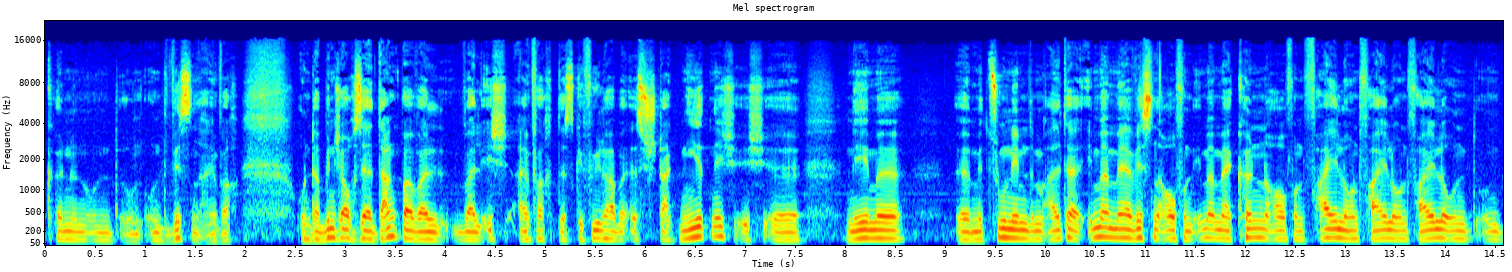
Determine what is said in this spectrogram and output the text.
können und, und, und Wissen einfach. Und da bin ich auch sehr dankbar, weil, weil ich einfach das Gefühl habe, es stagniert nicht. Ich äh, nehme äh, mit zunehmendem Alter immer mehr Wissen auf und immer mehr Können auf und feile und feile und feile und, und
